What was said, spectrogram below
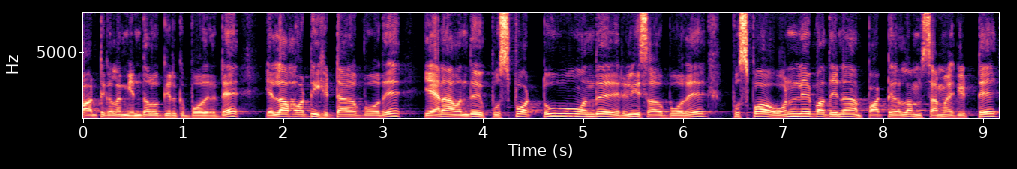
பாட்டுக்கெல்லாம் எந்த அளவுக்கு இருக்க போகுதுன்ட்டு எல்லா பாட்டும் ஹிட் ஆக போகுது. ஏன்னா வந்து புஷ்பா டூவும் வந்து ரிலீஸ் ஆக போகுது. புஷ்பா ஒன்லேயே பார்த்தீங்கன்னா பாட்டுகள்லாம் செம ஹிட்டு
